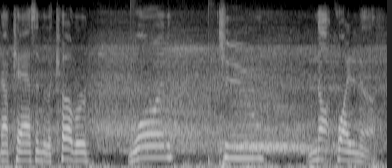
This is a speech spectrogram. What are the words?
Now Cass into the cover. One, two, not quite enough.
